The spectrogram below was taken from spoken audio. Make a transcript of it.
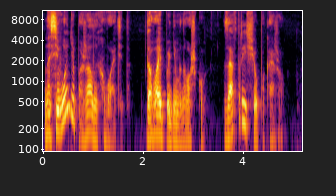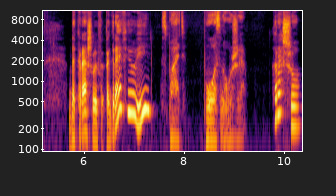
На сегодня, пожалуй, хватит. Давай понемножку. Завтра еще покажу. Докрашивай фотографию и спать. Поздно уже. Хорошо.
